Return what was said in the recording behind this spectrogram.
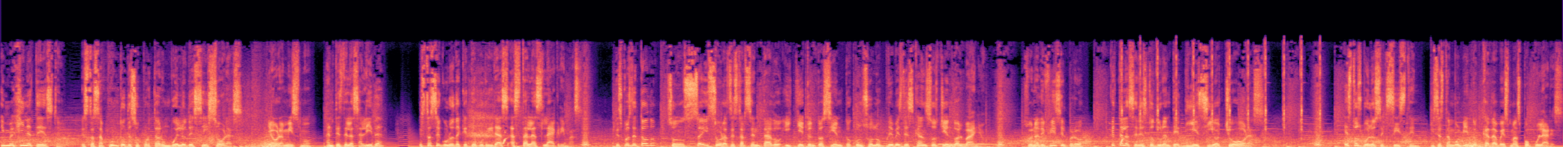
Imagínate esto, estás a punto de soportar un vuelo de 6 horas y ahora mismo, antes de la salida, estás seguro de que te aburrirás hasta las lágrimas. Después de todo, son 6 horas de estar sentado y quieto en tu asiento con solo breves descansos yendo al baño. Suena difícil, pero ¿qué tal hacer esto durante 18 horas? Estos vuelos existen y se están volviendo cada vez más populares.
